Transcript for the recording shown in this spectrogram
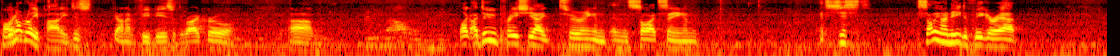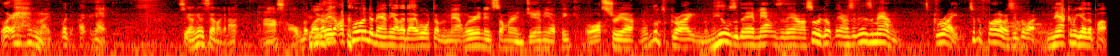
Well, Party. not really a party. Just go and have a few beers with the road crew. Or, um, like I do appreciate touring and, and sightseeing, and it's just something I need to figure out. Like I don't know. Like okay. See, I'm going to sound like an an asshole, but like I mean, I climbed a mountain the other day. Walked up a mountain. We are in, in somewhere in Germany, I think, or Austria. And it looked great. And the hills are there, mountains are there. And I sort of got there. I said, "There's a mountain. It's great." Took a photo. I said, "All right, now can we go to the pub?"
